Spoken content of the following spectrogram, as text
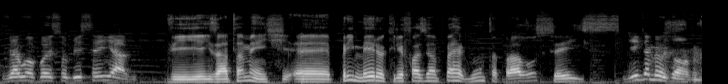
Tu vê alguma coisa sobre isso aí, Iago? Vi, exatamente. É, primeiro, eu queria fazer uma pergunta pra vocês. Diga, meu jovem.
